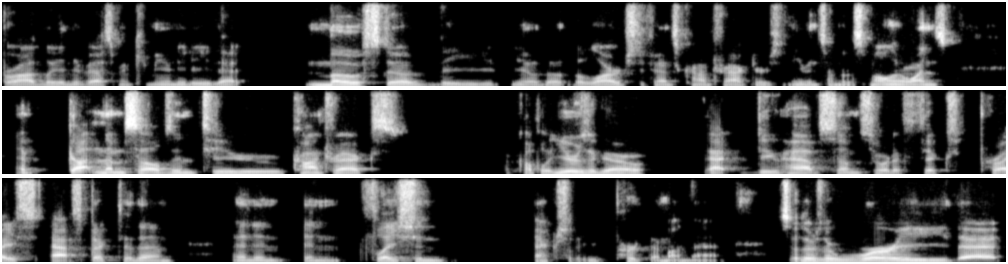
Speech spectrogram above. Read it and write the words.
broadly in the investment community that most of the you know the, the large defense contractors and even some of the smaller ones have gotten themselves into contracts a couple of years ago that do have some sort of fixed price aspect to them, and in, inflation actually hurt them on that. So there's a worry that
